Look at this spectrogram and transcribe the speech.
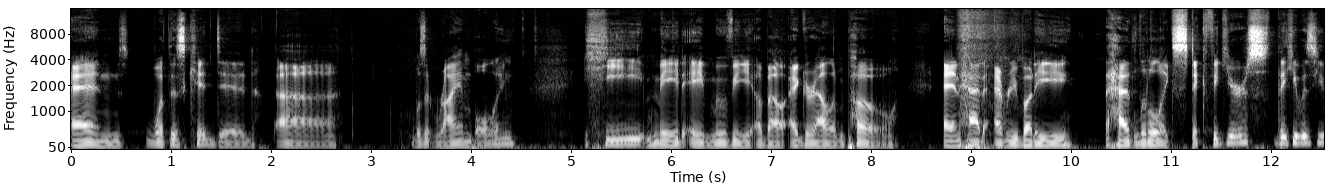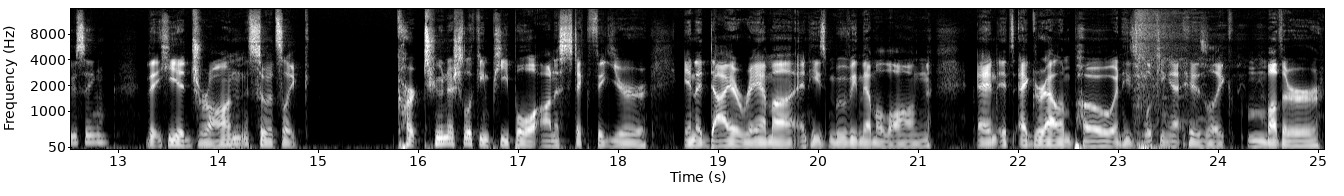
And what this kid did, uh, was it Ryan Bowling? He made a movie about Edgar Allan Poe and had everybody had little like stick figures that he was using that he had drawn. So it's like cartoonish looking people on a stick figure in a diorama and he's moving them along and it's Edgar Allan Poe and he's looking at his like mother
